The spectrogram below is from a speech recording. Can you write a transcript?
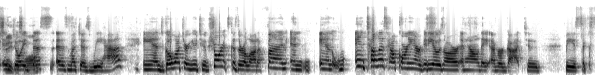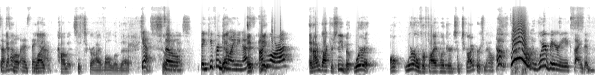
stayed this enjoyed this, as much as we have. And go watch our YouTube shorts because they're a lot of fun. And and and tell us how corny our videos are and how they ever got to be as successful as they like, have. comment, subscribe, all of that. Yes. So. Thank you for Yeah. joining us. And, I'm hey- Laura. and I'm Dr. C, but we're at we're over 500 subscribers now. Woo! We're very excited.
